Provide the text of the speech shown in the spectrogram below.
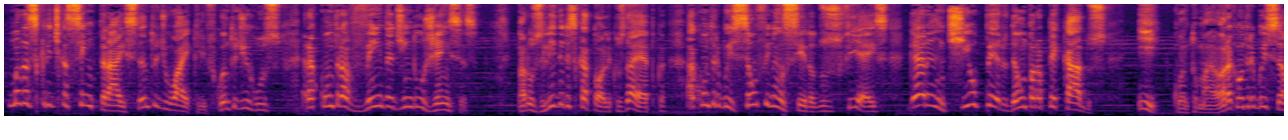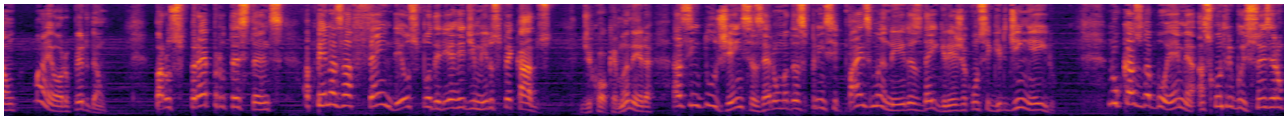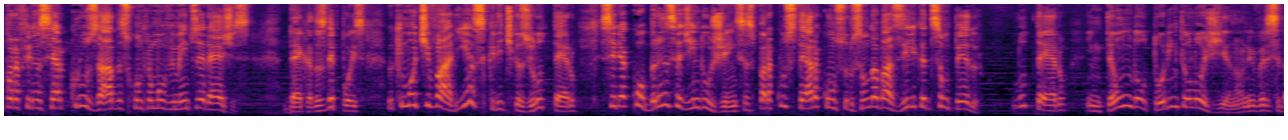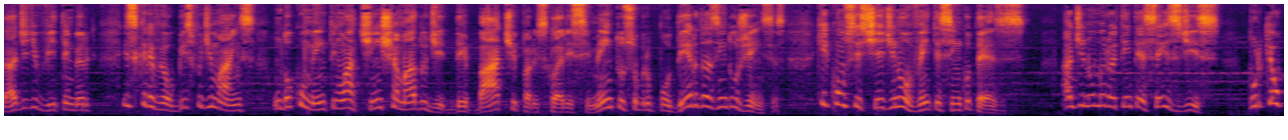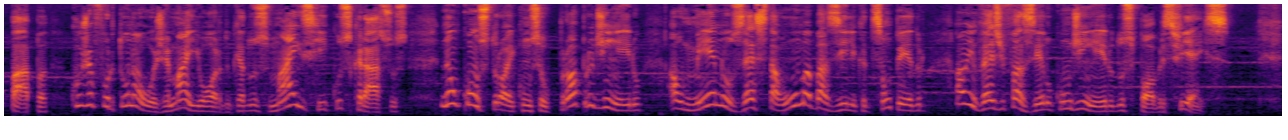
Uma das críticas centrais, tanto de Wycliffe quanto de Russo, era contra a venda de indulgências. Para os líderes católicos da época, a contribuição financeira dos fiéis garantia o perdão para pecados, e, quanto maior a contribuição, maior o perdão. Para os pré-protestantes, apenas a fé em Deus poderia redimir os pecados. De qualquer maneira, as indulgências eram uma das principais maneiras da igreja conseguir dinheiro. No caso da Boêmia, as contribuições eram para financiar cruzadas contra movimentos hereges. Décadas depois, o que motivaria as críticas de Lutero seria a cobrança de indulgências para custear a construção da Basílica de São Pedro. Lutero, então um doutor em teologia na Universidade de Wittenberg, escreveu ao bispo de Mainz um documento em latim chamado de Debate para o Esclarecimento sobre o Poder das Indulgências, que consistia de 95 teses. A de número 86 diz: Porque o Papa, cuja fortuna hoje é maior do que a dos mais ricos crassos, não constrói com seu próprio dinheiro ao menos esta uma Basílica de São Pedro, ao invés de fazê-lo com o dinheiro dos pobres fiéis.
